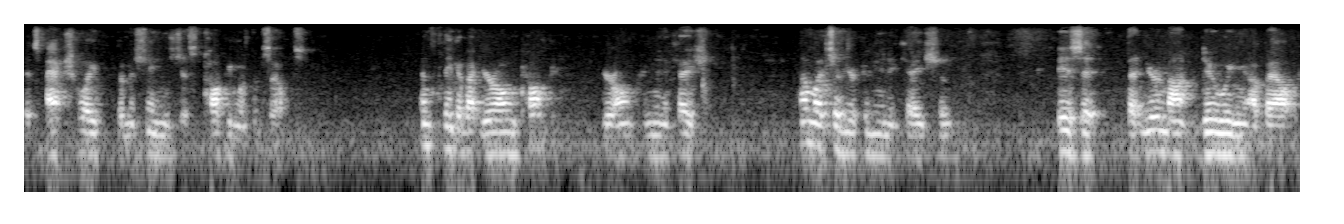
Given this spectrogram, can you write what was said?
It's actually the machines just talking with themselves. And think about your own talking, your own communication. How much of your communication is it that you're not doing about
